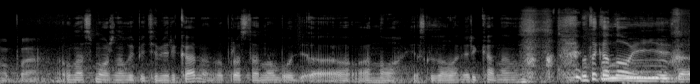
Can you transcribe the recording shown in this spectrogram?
Опа. У нас можно выпить американо, но просто оно будет... э, Оно, я сказал американо. Ну так оно и есть, да.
